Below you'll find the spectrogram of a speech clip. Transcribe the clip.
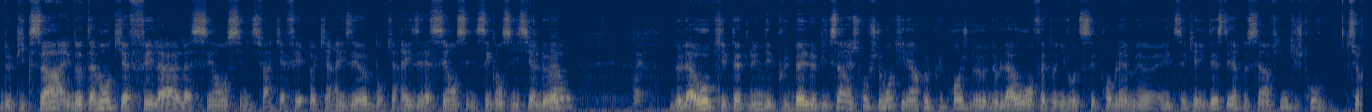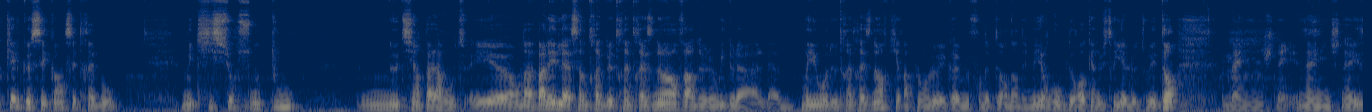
de Pixar et notamment qui a fait la, la séance initiale, enfin qui a fait qui a réalisé Up, donc qui a réalisé la séance séquence initiale de Up. De là-haut, qui est peut-être l'une des plus belles de Pixar, et je trouve justement qu'il est un peu plus proche de, de là-haut en fait au niveau de ses problèmes euh, et de ses qualités. C'est-à-dire que c'est un film qui, je trouve, sur quelques séquences est très beau, mais qui sur son tout ne tient pas la route. Et euh, on a parlé de la soundtrack de Train 13 Nord, enfin de, oui, de la, la de Train 13 Nord, qui rappelons-le est quand même le fondateur d'un des meilleurs groupes de rock industriel de tous les temps. Nine Inch Nails. Nine Inch Nails.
